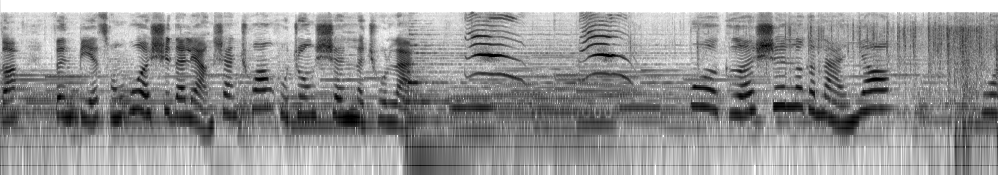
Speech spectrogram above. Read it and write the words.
朵。分别从卧室的两扇窗户中伸了出来。莫格伸了个懒腰，哇！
